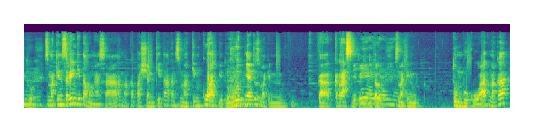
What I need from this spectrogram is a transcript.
gitu. Hmm. Semakin sering kita mengasah, maka passion kita akan semakin kuat gitu. Hmm. Rootnya itu semakin ke- keras gitu. Iya, Jadi kalau iya, iya. semakin tumbuh kuat, maka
